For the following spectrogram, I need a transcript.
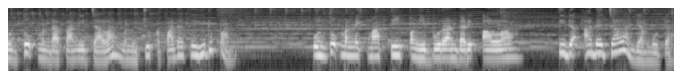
untuk mendatangi jalan menuju kepada kehidupan. Untuk menikmati penghiburan dari Allah, tidak ada jalan yang mudah.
